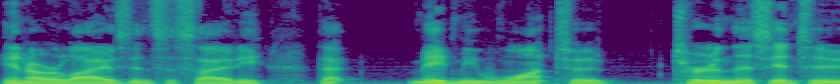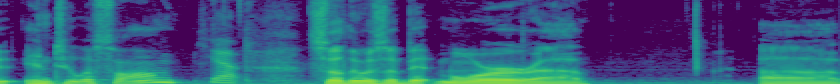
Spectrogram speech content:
in our lives in society that made me want to turn this into into a song. Yeah. So there was a bit more uh, uh,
